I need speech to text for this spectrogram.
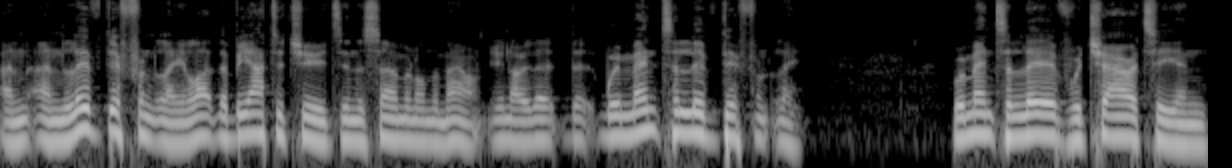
and, and live differently, like the Beatitudes in the Sermon on the Mount. You know, that, that we're meant to live differently. We're meant to live with charity and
